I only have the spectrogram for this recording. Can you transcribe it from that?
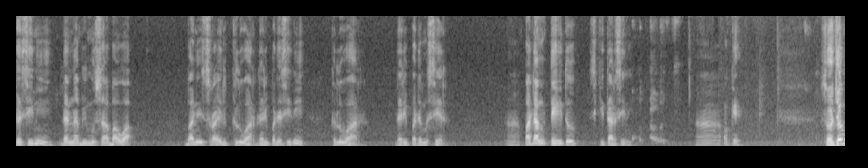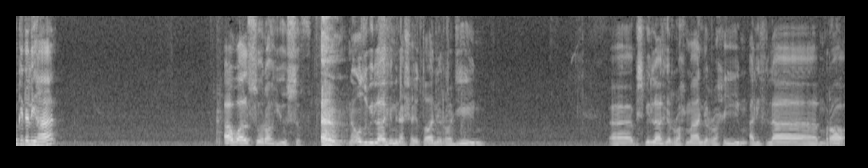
ke sini dan Nabi Musa bawa Bani Israel keluar daripada sini keluar daripada Mesir. Ha, padang teh itu sekitar sini. Ha, okay. So jom kita lihat awal surah Yusuf. Nauzubillahi minasyaitonirrajim. Uh, bismillahirrahmanirrahim. Alif lam ra.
